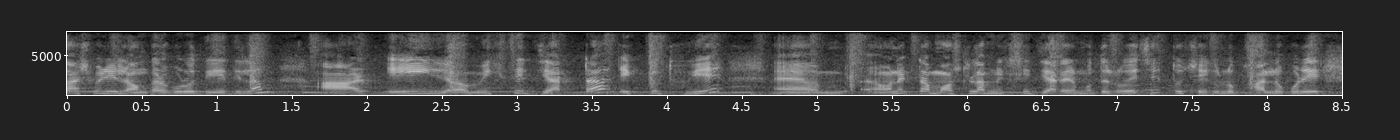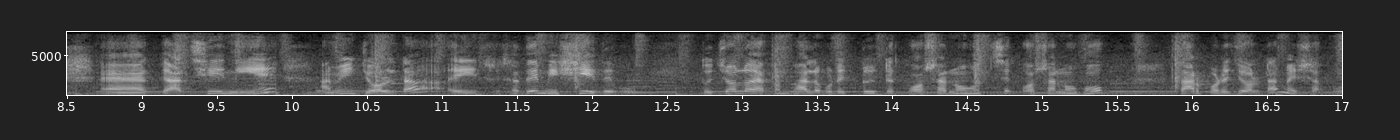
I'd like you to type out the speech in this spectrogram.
কাশ্মীরি লঙ্কার গুঁড়ো দিয়ে দিলাম। আর এই মিক্সির জারটা একটু ধুয়ে অনেকটা মশলা মিক্সির জারের মধ্যে রয়েছে, তো সেগুলো ভালো করে কাছিয়ে নিয়ে আমি জলটা এই সাথে মিশিয়ে দেব। তো চলো এখন ভালো করে একটু এটা কষানো হচ্ছে, কষানো হোক, তারপরে জলটা মেশাবো।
